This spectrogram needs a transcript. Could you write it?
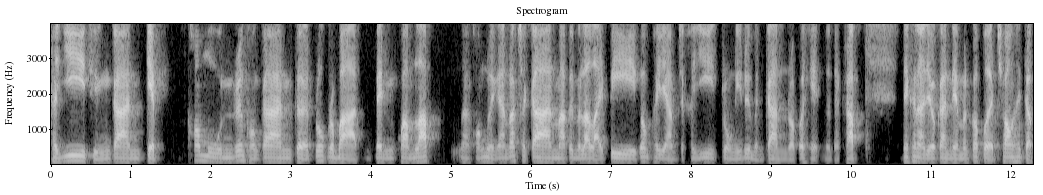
ขยี้ถึงการเก็บข้อมูลเรื่องของการเกิดโรคระบาดเป็นความลับของหน่วยงานราชการมาเป็นเวลาหลายปี ก็พยายามจะขยี้ตรงนี้ด้วยเหมือนกัน เราก็เห็นนะครับ ในขณะเดียวกันเนี่ยมันก็เปิดช่องให้กับ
